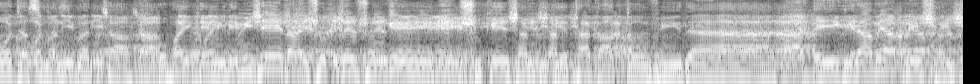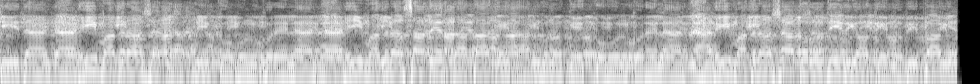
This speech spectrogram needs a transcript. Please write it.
ও জাসমানি বাচ্চা, উভয়কে মিলেমিশে নাই সত্যের সঙ্গে সুখে শান্তিতে থাকা তৌফি দেন। এই গ্রামে আপনি শান্তি দেন এই মাদ্রাসাকে আপনি কবুল করে নেন। এই মাদ্রাসাদের দাতাকে দানগুলোকে কবুল করে নেন। এই মাদ্রাসা দরদি নবী পাকে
